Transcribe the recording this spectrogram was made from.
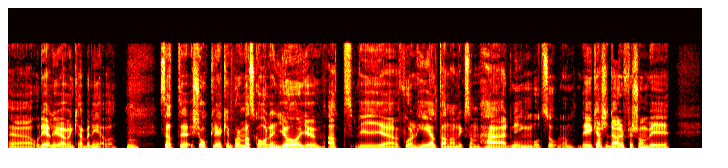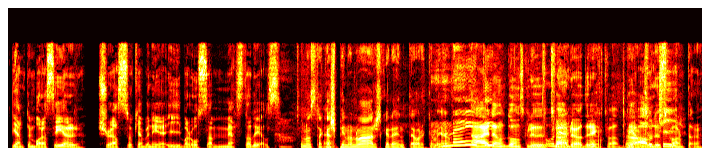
Eh, och det gäller ju även Cabernet. Va? Mm. Så att eh, tjockleken på de här skalen gör ju att vi eh, får en helt annan liksom, härdning mot solen. Det är kanske därför som vi egentligen bara ser Shiraz och Cabernet i Barossa mestadels. Så någon stackars Pinot Noir skulle inte orka med. Nej, Nej, det, de, de skulle borde- tvärdö direkt. Va? Det är Ja. alldeles Tortyr. varmt där.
